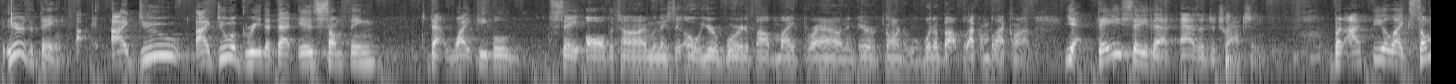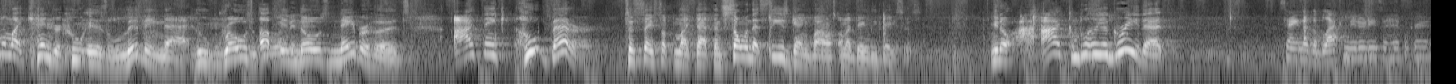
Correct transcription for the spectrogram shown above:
Here's the thing. I, I do I do agree that that is something that white people say all the time when they say, "Oh, you're worried about Mike Brown and Eric Garner. Well, what about black on black crime?" Yeah, they say that as a detraction. But I feel like someone like Kendrick, who is living that, who grows up in those neighborhoods, I think who better to say something like that than someone that sees gang violence on a daily basis? You know, I, I completely agree that Saying that the black community is a hypocrite.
